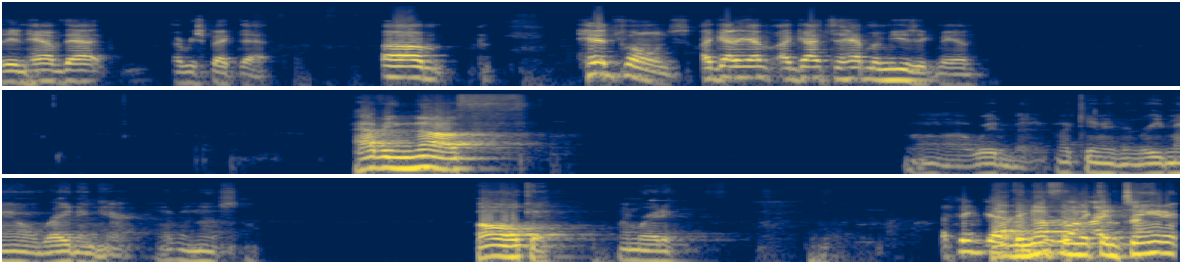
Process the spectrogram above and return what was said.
I didn't have that. I respect that. Um, headphones. I gotta have. I got to have my music, man. Have enough. Oh, wait a minute. I can't even read my own writing here. I have enough. Oh, okay. I'm ready. I think. I Have think enough in the I- container.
